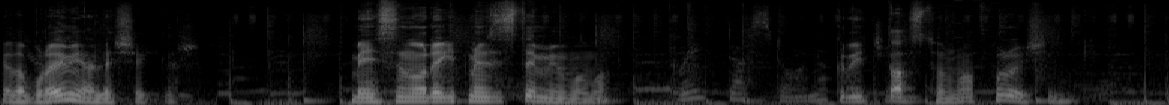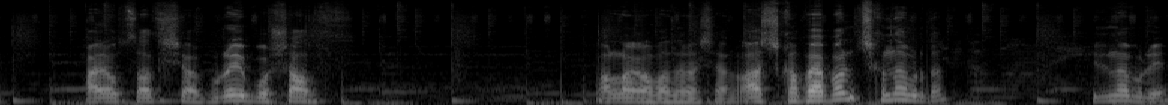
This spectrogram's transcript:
Ya da buraya mı yerleşecekler? Ben sizin oraya gitmenizi istemiyorum ama. Great dust storm Great approaching. Hala 36 kişi var. Burayı boşalt. Vallahi kapatır açar. Aç kapı yapalım çıkın da buradan. Gidin de buraya.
